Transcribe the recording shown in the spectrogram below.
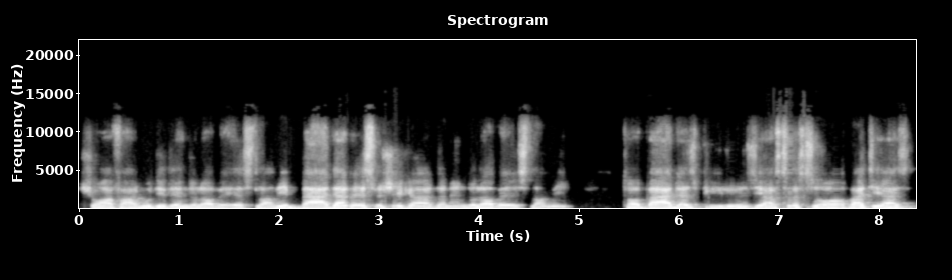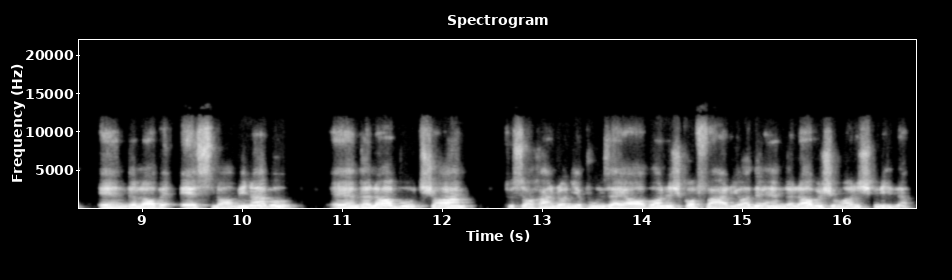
شما فرمودید انقلاب اسلامی. بعدا اسمش کردن انقلاب اسلامی. تا بعد از پیروزی اصلا صحبتی از انقلاب اسلامی نبود. انقلاب بود. شاه هم تو سخنرانی 15 آبانش گفت فریاد انقلاب شما رو شنیدم.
